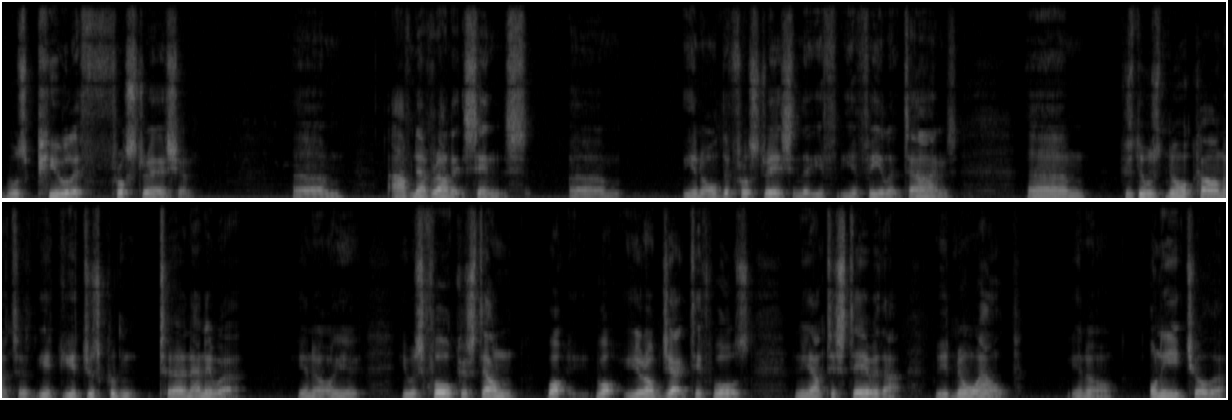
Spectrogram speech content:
was purely frustration. Um, I've never had it since. Um, you know the frustration that you you feel at times, because um, there was no corner to you. You just couldn't turn anywhere. You know you You was focused on what what your objective was, and you had to stay with that. We had no help, you know, only each other.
